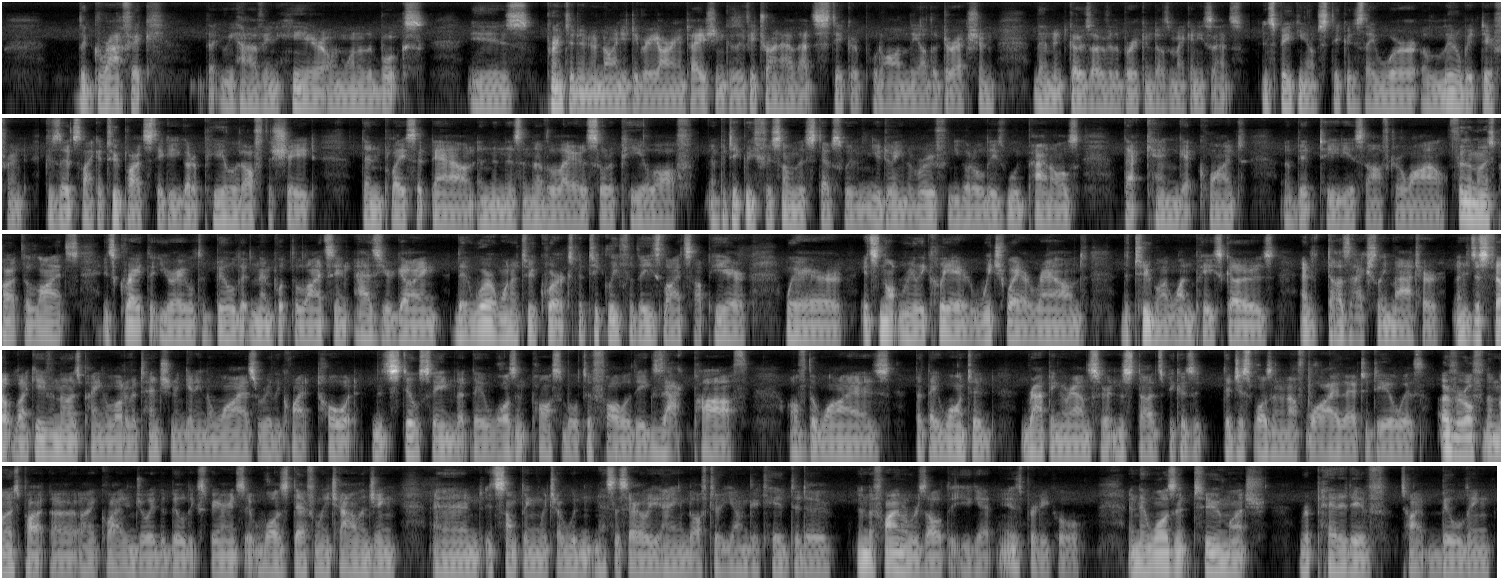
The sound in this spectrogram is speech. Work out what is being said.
the graphic that we have in here on one of the books is printed in a 90 degree orientation because if you're trying to have that sticker put on the other direction then it goes over the brick and doesn't make any sense. And speaking of stickers they were a little bit different because it's like a two-part sticker. You got to peel it off the sheet then place it down and then there's another layer to sort of peel off. And particularly for some of the steps when you're doing the roof and you got all these wood panels that can get quite a bit tedious after a while. For the most part, the lights, it's great that you're able to build it and then put the lights in as you're going. There were one or two quirks, particularly for these lights up here, where it's not really clear which way around the two by one piece goes and it does actually matter. And it just felt like even though I was paying a lot of attention and getting the wires really quite taut, it still seemed that there wasn't possible to follow the exact path of the wires that they wanted wrapping around certain studs because it, there just wasn't enough wire there to deal with. Overall, for the most part, though, I quite enjoyed the build experience. It was definitely challenging, and it's something which I wouldn't necessarily hand off to a younger kid to do. And the final result that you get is pretty cool. And there wasn't too much repetitive type building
